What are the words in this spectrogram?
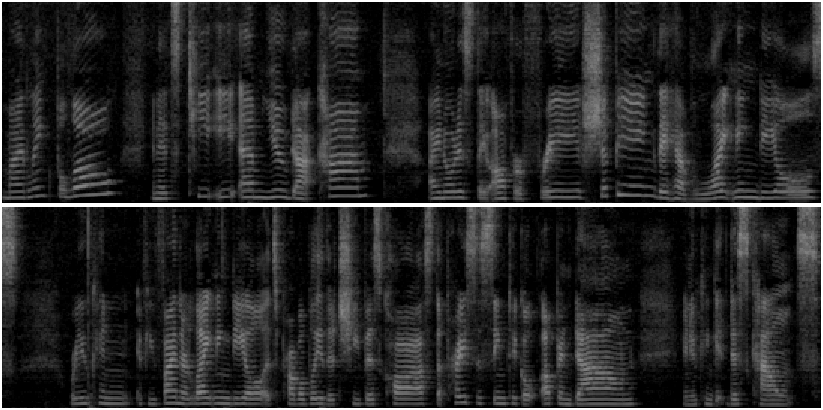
my link below, and it's temu.com. I noticed they offer free shipping. They have lightning deals where you can, if you find their lightning deal, it's probably the cheapest cost. The prices seem to go up and down and you can get discounts.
